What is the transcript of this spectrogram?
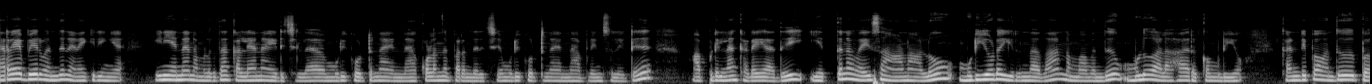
நிறைய பேர் வந்து நினைக்கிறீங்க இனி என்ன நம்மளுக்கு தான் கல்யாணம் ஆகிடுச்சில்ல முடி கொட்டுனா என்ன குழந்த பிறந்துருச்சு முடி கொட்டுனா என்ன அப்படின்னு சொல்லிட்டு அப்படிலாம் கிடையாது. எத்தனை வயசு ஆனாலும் முடியோடு இருந்தால் தான் நம்ம வந்து முழு அழகாக இருக்க முடியும். கண்டிப்பாக வந்து இப்போ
